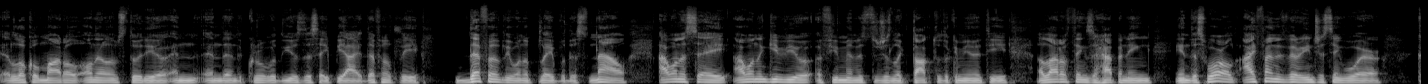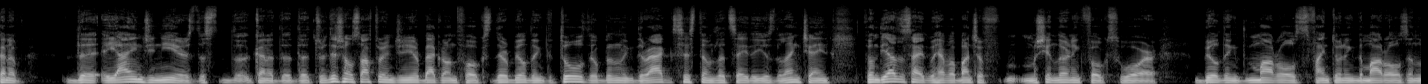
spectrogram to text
a local model on LM Studio and and then the crew would use this API. Definitely definitely want to play with this. Now i want to say i want to give you a few minutes to just like talk to the community. A lot of things are happening in this world. I find it very interesting where kind of the ai engineers the, the kind of the, the traditional software engineer background folks they're building the tools they're building the rag systems let's say they use the langchain from the other side we have a bunch of machine learning folks who are building the models, fine tuning the models, and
